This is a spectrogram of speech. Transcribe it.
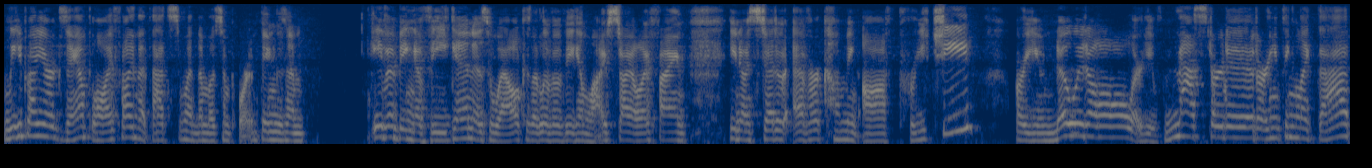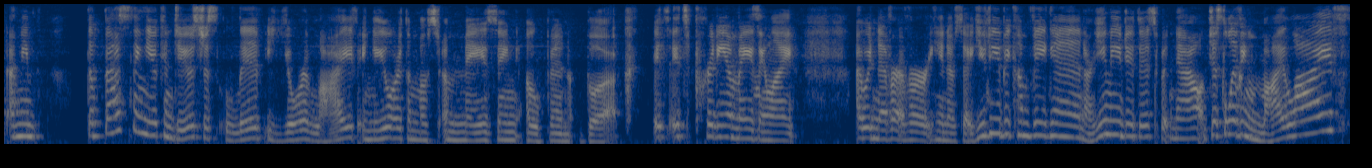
lead by your example. I find that that's one of the most important things. And even being a vegan as well, because I live a vegan lifestyle, I find, you know, instead of ever coming off preachy or you know it all or you've mastered it or anything like that, I mean, the best thing you can do is just live your life and you are the most amazing open book. It's it's pretty amazing. Like I would never ever, you know, say you need to become vegan or you need to do this, but now just living my life,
